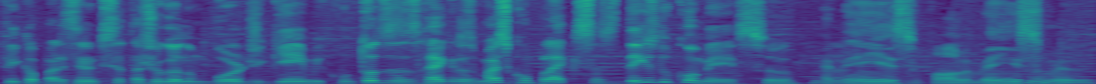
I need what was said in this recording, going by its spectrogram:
Fica parecendo que você tá jogando um board game com todas as regras mais complexas desde o começo. É bem isso, Paulo, bem isso mesmo.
